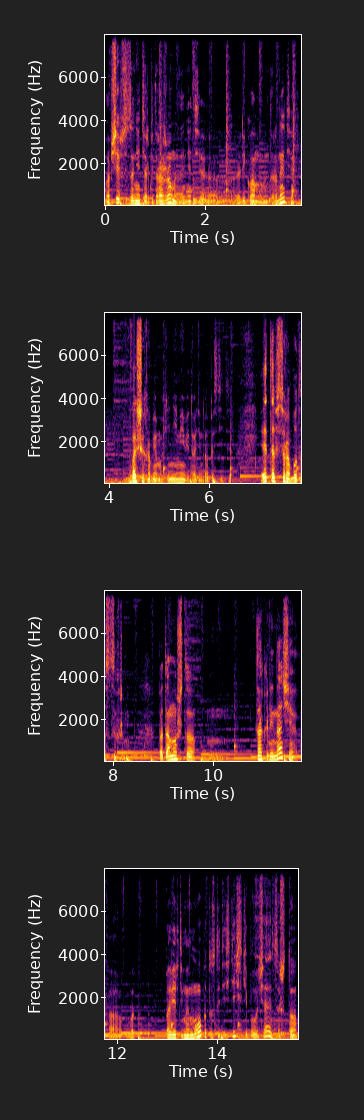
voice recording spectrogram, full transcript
Вообще все занятия арбитражом и занятия э, рекламой в интернете в больших объемах, я не имею в виду один-два посетителя, это все работа с цифрами. Потому что так или иначе, а, вот поверьте моему опыту, статистически получается, что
